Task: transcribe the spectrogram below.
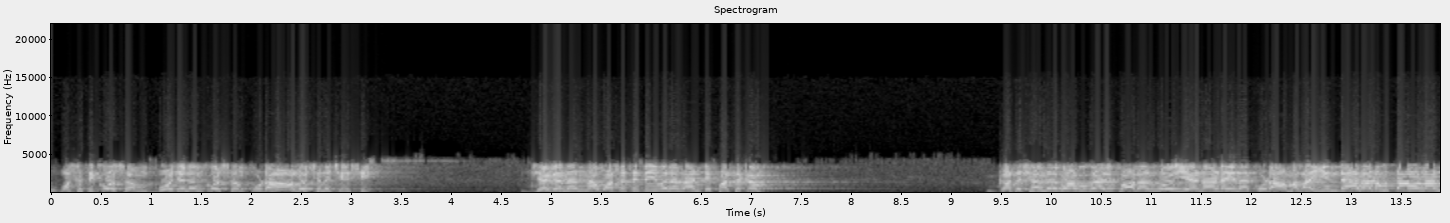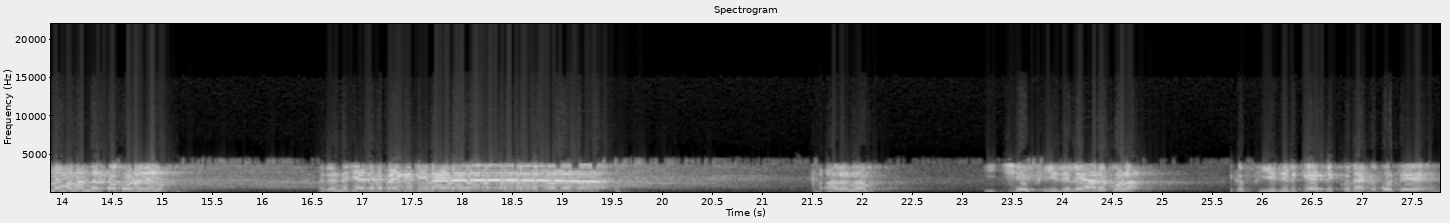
వసతి కోసం భోజనం కోసం కూడా ఆలోచన చేసి జగనన్న వసతి దీవెన లాంటి పథకం గత చంద్రబాబు గారి పాలనలో ఏనాడైనా కూడా అమలు అయ్యిందా అని అడుగుతా ఉన్నాను మిమ్మల్ని అందరితో కూడా నేను. రెండు చేతుల పైకి కారణం ఇచ్చే ఫీజులే అరకొర. ఇక ఫీజులకే దిక్కు లేకపోతే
